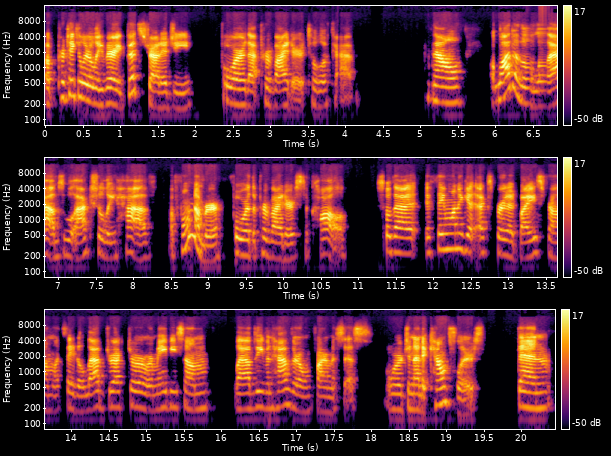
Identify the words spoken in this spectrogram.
a particularly very good strategy for that provider to look at. Now, a lot of the labs will actually have a phone number for the providers to call so that if they want to get expert advice from, let's say, the lab director, or maybe some labs even have their own pharmacists or genetic counselors, then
